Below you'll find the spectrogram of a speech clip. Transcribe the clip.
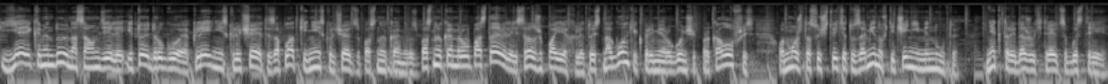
я рекомендую на самом деле и то, и другое. Клей не исключает, и заплатки не исключают запасную камеру. Запасную камеру вы поставили и сразу же поехали. То есть на гонке, к примеру, гонщик проколовшись, он может осуществить эту замену в течение минуты. Некоторые даже ухитряются быстрее.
